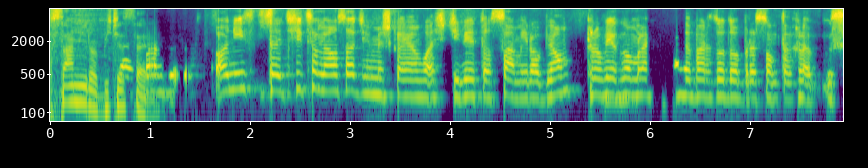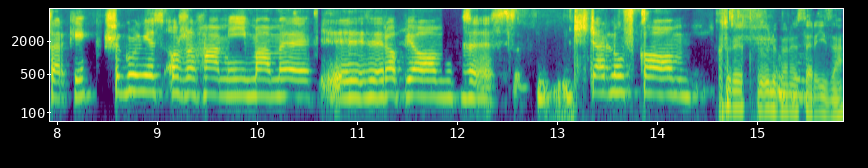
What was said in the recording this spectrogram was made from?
Sami robicie sery. Oni, te, ci co na osadzie mieszkają właściwie, to sami robią. Krowiego mleka, ale bardzo dobre są te chleb, serki. Szczególnie z orzechami mamy, yy, robią z, z, z czarnuszką, Który jest twój ulubiony ser, Iza?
